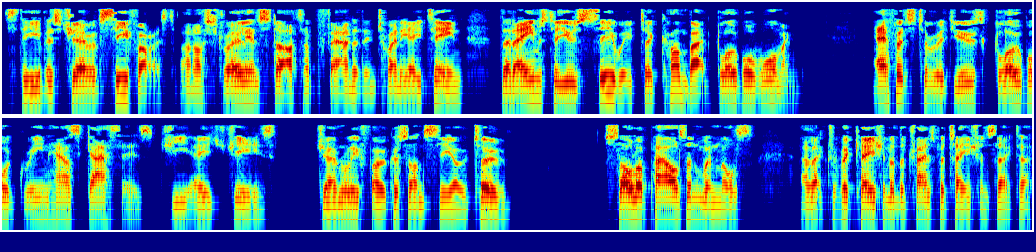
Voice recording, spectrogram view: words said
Steve is chair of Seaforest, an Australian startup founded in 2018 that aims to use seaweed to combat global warming. Efforts to reduce global greenhouse gases, GHGs, generally focus on CO2. Solar panels and windmills, electrification of the transportation sector,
